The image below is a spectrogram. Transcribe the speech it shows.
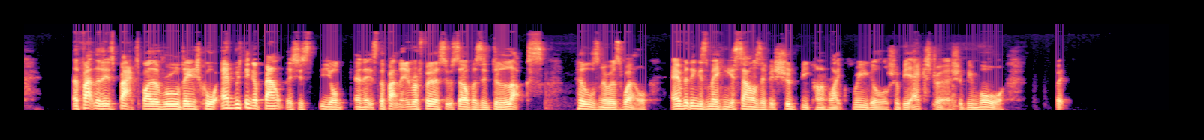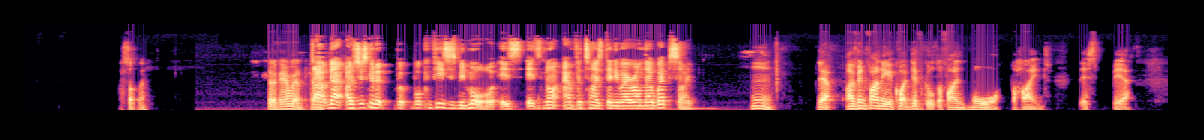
The fact that it's backed by the Royal Danish Court, everything about this is your, and it's the fact that it refers to itself as a deluxe pilsner as well. Everything is making it sound as if it should be kind of like regal, should be extra, should be more. But I'll stop there. Okay, carry on. carry on. Oh no, I was just gonna. But what confuses me more is it's not advertised anywhere on their website. Mm. Yeah, I've been finding it quite difficult to find more behind this beer.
